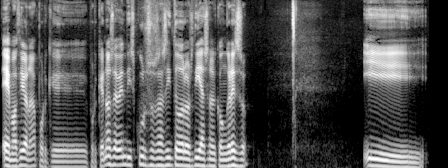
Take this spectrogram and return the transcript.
emociona, porque, porque no se ven discursos así todos los días en el Congreso. Y,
